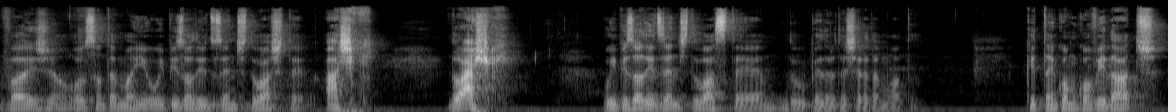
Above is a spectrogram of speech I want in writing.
vejam, ouçam também o episódio 200 do Ask do Ask o episódio 200 do ACTM, do Pedro Teixeira da Mota, que tem como convidados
